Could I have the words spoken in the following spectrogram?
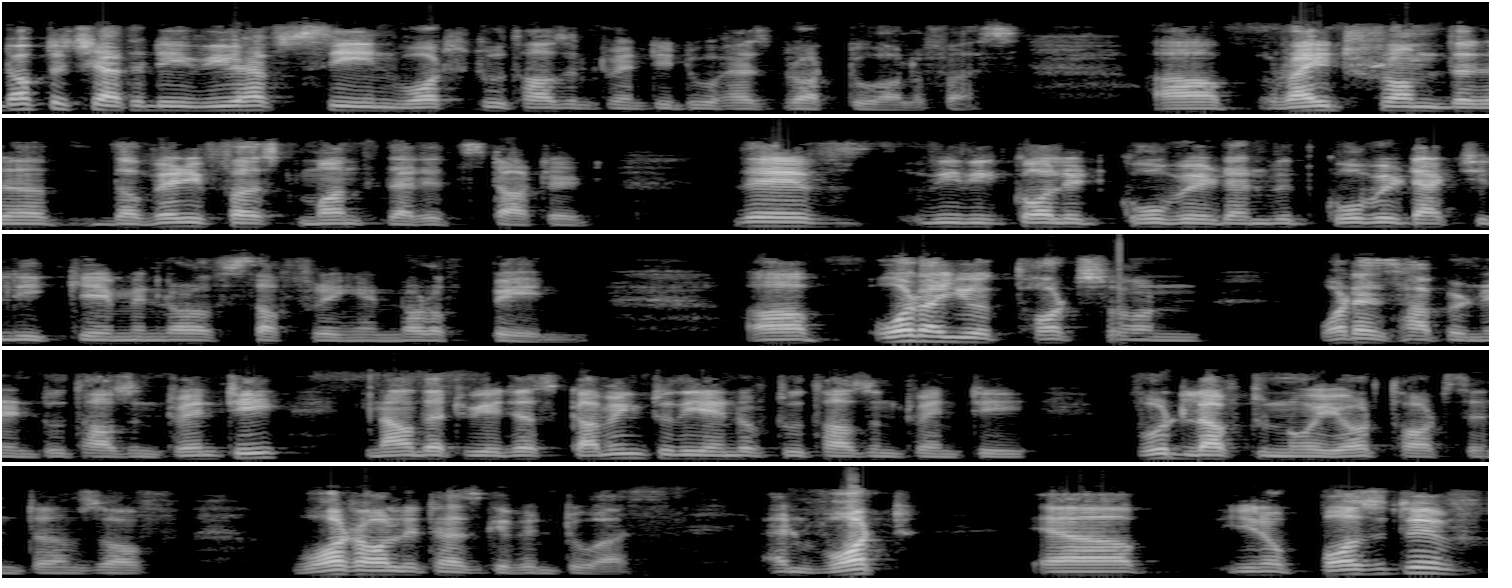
Dr. Chatterjee, we have seen what 2022 has brought to all of us. Uh, right from the the very first month that it started, they've we, we call it COVID, and with COVID actually came in a lot of suffering and a lot of pain. Uh, what are your thoughts on what has happened in 2020? Now that we are just coming to the end of 2020, would love to know your thoughts in terms of what all it has given to us and what uh, you know positive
